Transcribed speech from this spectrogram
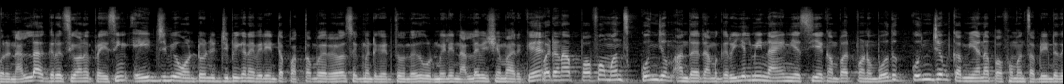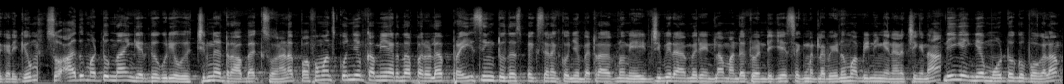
ஒரு நல்ல அக்ரெசிவான pricing eight GB one twenty ஜிபிக்கான வேரியண்ட்டை பத்தொம்பது ரூபா செக்மெண்ட்டுக்கு எடுத்து வந்தது உண்மையிலே நல்ல விஷயமா இருக்கு. பட் ஆனால் பர்ஃபார்மன்ஸ் கொஞ்சம் அந்த நமக்கு ரியல்மி நைன் எஸ்சியை கம்பேர் பண்ணும்போது கொஞ்சம் கம்மியான பர்ஃபார்மன்ஸ் அப்படின்றது கிடைக்கும். ஸோ அது மட்டும் தான் இங்கே இருக்கக்கூடிய ஒரு சின்ன ட்ராபேக் ஸோ அதனால் பர்ஃபார்மன்ஸ் கொஞ்சம் கம்மியாக இருந்தால் பரவாயில்ல. ப்ரைசிங் டு த ஸ்பெக்ஸ் எனக்கு கொஞ்சம் பெட்டராக இருக்கணும். எயிட் ஜிபி ரேம் வேரியண்ட்லாம் அண்டர் டுவெண்ட்டி கே செக்மெண்ட்டில் வேணும் அப்படின்னு நீங்கள் நினச்சிங்கன்னா நீங்கள் இங்கே மோட்டோக்கு போகலாம்.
